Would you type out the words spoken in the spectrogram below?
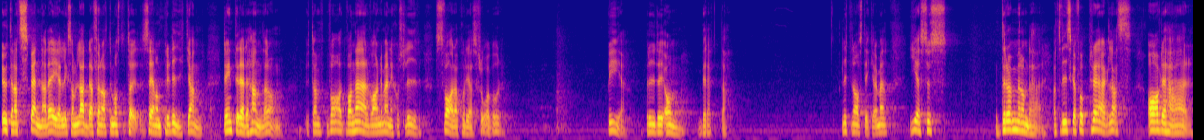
Utan att spänna dig eller liksom ladda för att du måste ta, säga någon predikan. Det är inte det det handlar om. Utan var, var närvarande i människors liv. Svara på deras frågor. Be, bry dig om, berätta. En liten avstickare, men Jesus drömmer om det här. Att vi ska få präglas av det här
